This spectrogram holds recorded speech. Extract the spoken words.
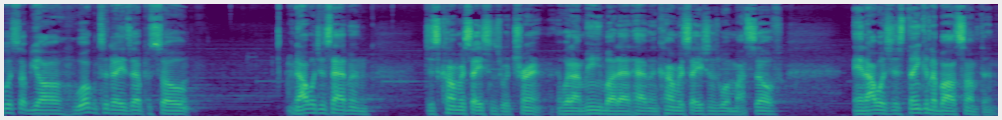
What's up, y'all? Welcome to today's episode. And I was just having just conversations with Trent. And what I mean by that, having conversations with myself. And I was just thinking about something.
